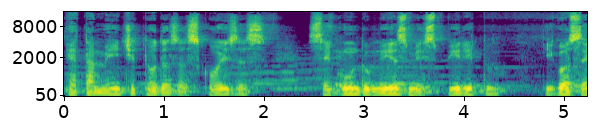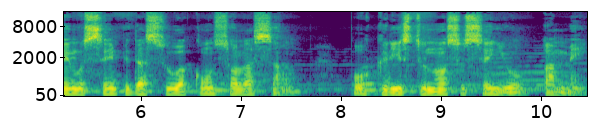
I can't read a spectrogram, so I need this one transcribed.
retamente todas as coisas, segundo o mesmo Espírito, e gozemos sempre da sua consolação. Por Cristo nosso Senhor. Amém.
